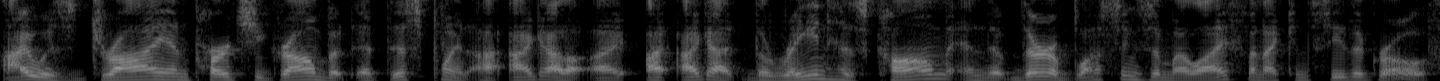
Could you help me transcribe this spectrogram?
I was dry and parchy ground, but at this point, I, I got, I, I got, the rain has come and the, there are blessings in my life and I can see the growth.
